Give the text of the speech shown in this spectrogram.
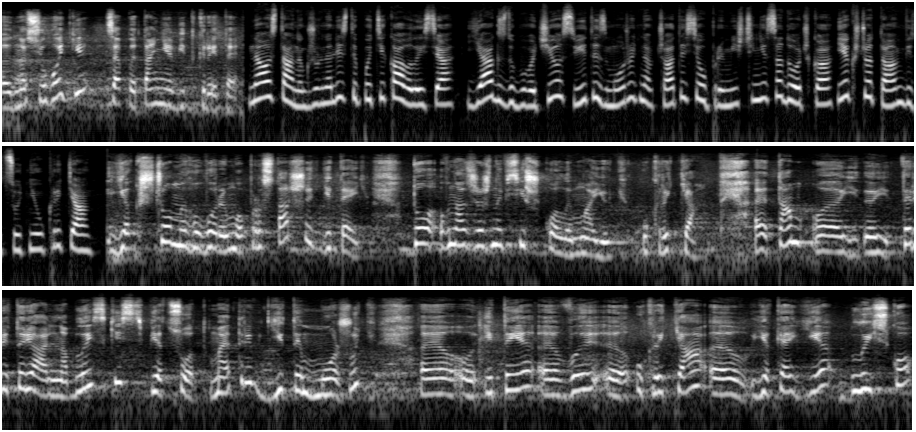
е, на сьогодні це питання відкрите. Наостанок журналісти поцікавилися, як здобувачі освіти зможуть навчатися у приміщенні садочка, якщо там відсутні укриття. Якщо ми говоримо про старших дітей, то в нас же ж не всі школи мають укриття. Е, Там е, е, територіальна близькість 500 метрів. Діти можуть іти в укриття, яке є близько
